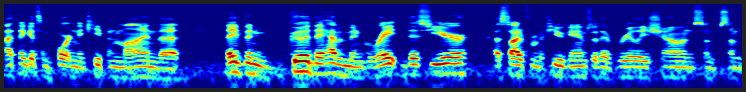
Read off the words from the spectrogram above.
I think it's important to keep in mind that they've been good. They haven't been great this year, aside from a few games where they've really shown some some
